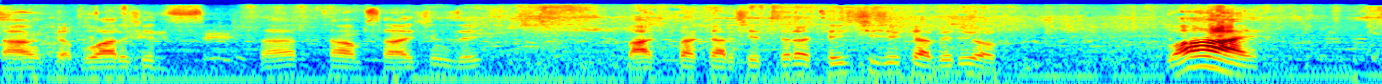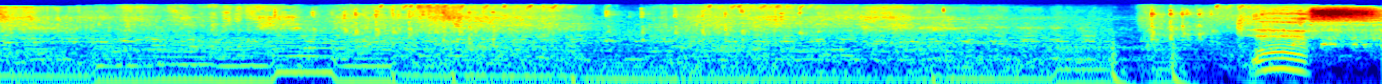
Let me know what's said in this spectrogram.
Kanka bu hareketler tam sakin Zek. Bak bak hareketlere tek yiyecek haberi yok. Vay. Yes.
